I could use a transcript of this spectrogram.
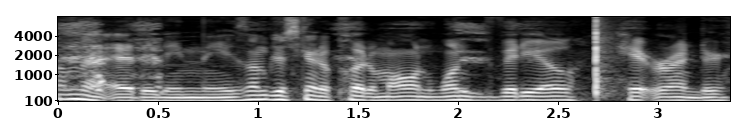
I'm not editing these. I'm just gonna put them all in one video. Hit render.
